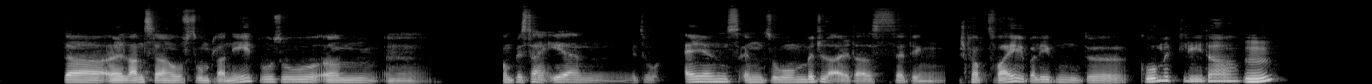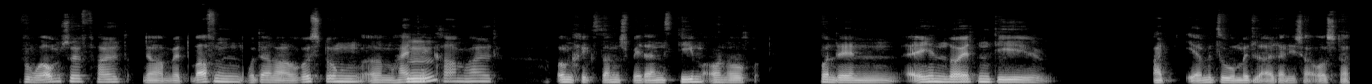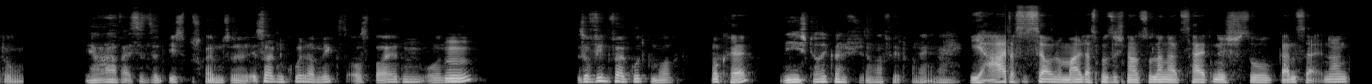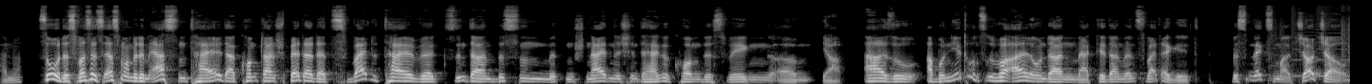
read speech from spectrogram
da äh, landest du auf so einem Planet, wo so, ähm, äh, und bist dann eher mit so Aliens in so einem Mittelalters-Setting. Ich glaube, zwei überlebende Crewmitglieder Mhm. vom Raumschiff halt, ja, mit Waffen, moderner Rüstung, ähm, Hightech-Kram halt. Und kriegst dann später ins Team auch noch von den Alien-Leuten, die halt eher mit so mittelalterlicher Ausstattung. Ja, weiß jetzt nicht, wie ich es beschreiben soll. Ist halt ein cooler Mix aus beiden und Mhm. ist auf jeden Fall gut gemacht. Okay. Nee, Story kann ich mich noch viel dran erinnern. Ja, das ist ja auch normal, dass man sich nach so langer Zeit nicht so ganz erinnern kann. Ne? So, das war's jetzt erstmal mit dem ersten Teil. Da kommt dann später der zweite Teil. Wir sind da ein bisschen mit dem Schneiden nicht hinterhergekommen, deswegen, ähm, ja. Also abonniert uns überall und dann merkt ihr dann, wenn es weitergeht. Bis zum nächsten Mal. Ciao, ciao.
